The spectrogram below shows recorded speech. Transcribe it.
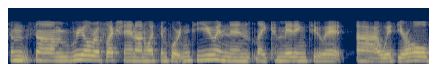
some some real reflection on what's important to you and then like committing to it uh, with your whole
